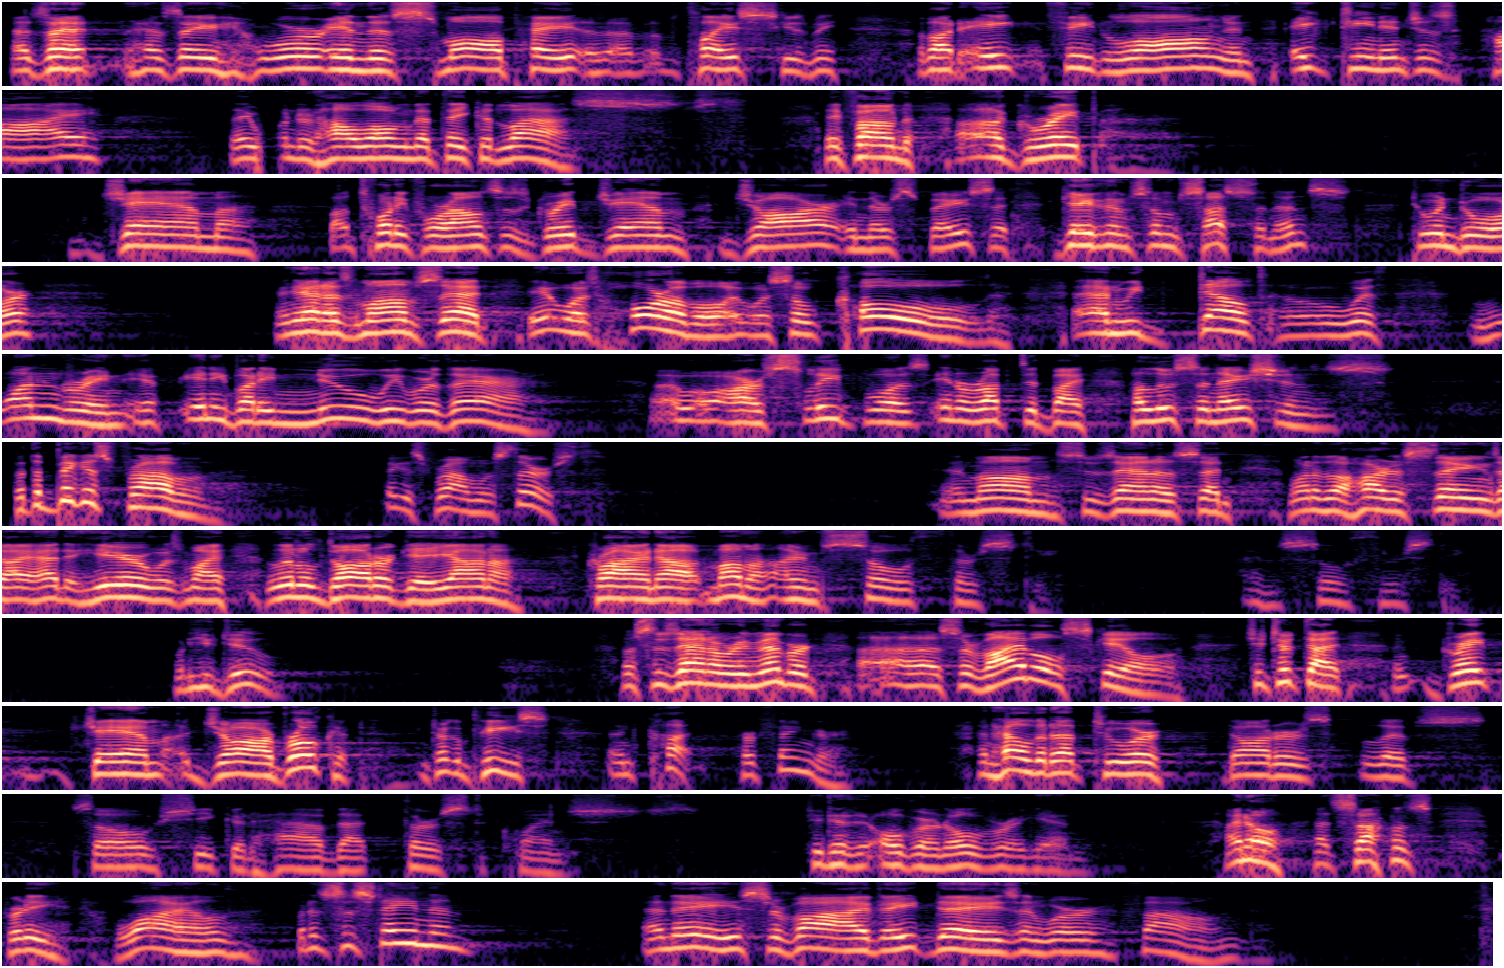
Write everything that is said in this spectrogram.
As, that, as they were in this small pay, uh, place, excuse me, about eight feet long and 18 inches high, they wondered how long that they could last. They found a grape jam, about 24 ounces grape jam jar in their space that gave them some sustenance to endure. And yet, as mom said, it was horrible. It was so cold. And we dealt with wondering if anybody knew we were there. Our sleep was interrupted by hallucinations. But the biggest problem, biggest problem was thirst. And mom, Susanna, said one of the hardest things I had to hear was my little daughter, Guyana, crying out, Mama, I am so thirsty. I am so thirsty. What do you do? Well, Susanna remembered a survival skill. She took that grape jam jar, broke it, and took a piece and cut her finger and held it up to her daughter's lips so she could have that thirst quenched. She did it over and over again. I know that sounds pretty wild, but it sustained them. And they survived eight days and were found.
